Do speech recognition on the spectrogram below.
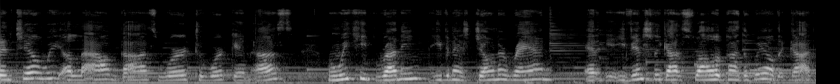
until we allow God's word to work in us, when we keep running, even as Jonah ran and eventually got swallowed by the whale, that God,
